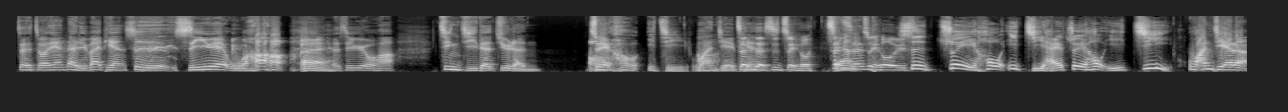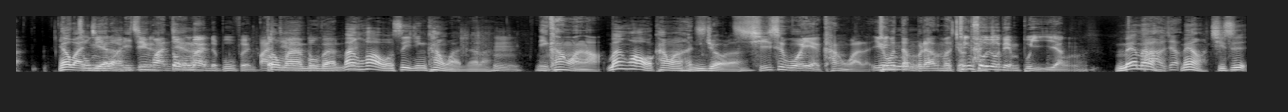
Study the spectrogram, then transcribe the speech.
对，昨天那礼拜天是十一月五号，哎，十一月五号，晋级的巨人。最后一集完结篇，真的是最后，真的最后一集，是最后一集还是最后一季完结了？要完结了，已经完结了。动漫的部分，动漫的部分，漫画我是已经看完的了。嗯，你看完了？漫画我看完很久了。其实我也看完了，因为我等不了那么久。听说有点不一样了。没有没有没有，其实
